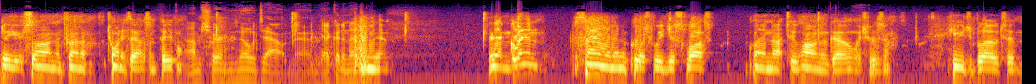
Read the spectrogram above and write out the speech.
do your song in front of 20,000 people. I'm sure. No doubt, man. Yeah, I couldn't imagine. And then, and then Glenn sang, and then of course we just lost Glenn not too long ago, which was a huge blow to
